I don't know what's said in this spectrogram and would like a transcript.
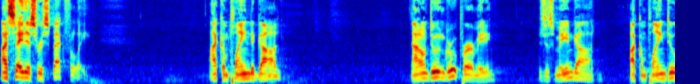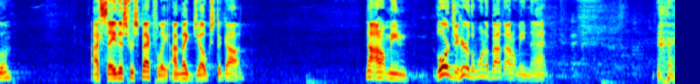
I say this respectfully. I complain to God. I don't do it in group prayer meeting. It's just me and God. I complain to him. I say this respectfully. I make jokes to God. Now, I don't mean, Lord, you hear the one about that? I don't mean that.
